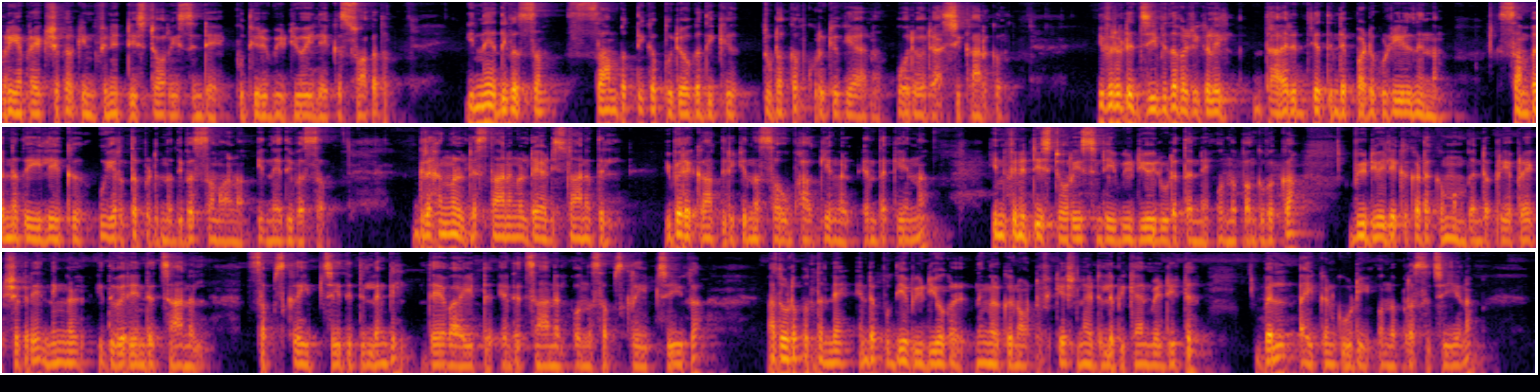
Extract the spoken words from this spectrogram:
പ്രിയ പ്രേക്ഷകർക്ക് ഇൻഫിനിറ്റി സ്റ്റോറീസിന്റെ പുതിയൊരു വീഡിയോയിലേക്ക് സ്വാഗതം. ഇന്നേ ദിവസം സാമ്പത്തിക പുരോഗതിക്ക് തുടക്കം കുറിക്കുകയാണ് ഓരോ രാശിക്കാർക്കും. ഇവരുടെ ജീവിത വഴികളിൽ ദാരിദ്ര്യത്തിന്റെ പടുകുഴിയിൽ നിന്നും സമ്പന്നതയിലേക്ക് ഉയർത്തപ്പെടുന്ന ദിവസമാണ് ഇന്നേ ദിവസം. ഗ്രഹങ്ങളുടെ സ്ഥാനങ്ങളുടെ അടിസ്ഥാനത്തിൽ ഇവരെ കാത്തിരിക്കുന്ന സൗഭാഗ്യങ്ങൾ എന്തൊക്കെയെന്ന് ഇൻഫിനിറ്റി സ്റ്റോറീസിന്റെ ഈ വീഡിയോയിലൂടെ തന്നെ ഒന്ന് പങ്കുവെക്കാം. വീഡിയോയിലേക്ക് കടക്കും മുമ്പ് എന്റെ പ്രിയ പ്രേക്ഷകരെ നിങ്ങൾ ഇതുവരെ എന്റെ ചാനൽ സബ്സ്ക്രൈബ് ചെയ്തിട്ടില്ലെങ്കിൽ ദയവായിട്ട് എന്റെ ചാനൽ ഒന്ന് സബ്സ്ക്രൈബ് ചെയ്യുക. അതോടൊപ്പം തന്നെ എന്റെ പുതിയ വീഡിയോകൾ നിങ്ങൾക്ക് നോട്ടിഫിക്കേഷനായിട്ട് ലഭിക്കാൻ വേണ്ടിയിട്ട് ബെൽ ഐക്കൺ കൂടി ഒന്ന് പ്രസ് ചെയ്യണം.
